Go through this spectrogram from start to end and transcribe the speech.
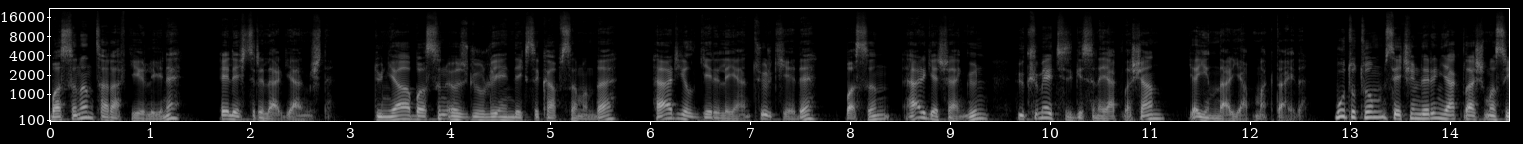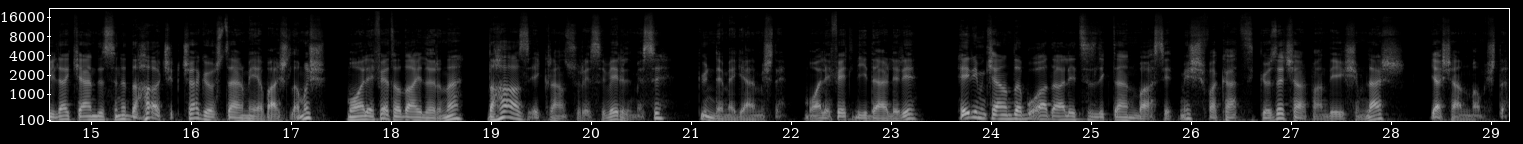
basının tarafgirliğine eleştiriler gelmişti. Dünya Basın Özgürlüğü Endeksi kapsamında her yıl gerileyen Türkiye'de basın her geçen gün hükümet çizgisine yaklaşan yayınlar yapmaktaydı. Bu tutum seçimlerin yaklaşmasıyla kendisini daha açıkça göstermeye başlamış, muhalefet adaylarına daha az ekran süresi verilmesi gündeme gelmişti. Muhalefet liderleri her imkanda bu adaletsizlikten bahsetmiş fakat göze çarpan değişimler yaşanmamıştı.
